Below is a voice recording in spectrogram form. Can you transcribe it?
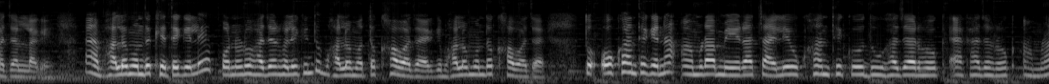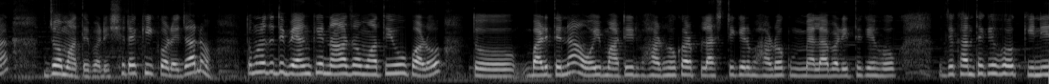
হাজার লাগে। হ্যাঁ ভালো মন্দ খেতে গেলে পনেরো হাজার হলে কিন্তু ভালো মতো খাওয়া যায় আর কি, ভালো মন্দ খাওয়া যায়। তো ওখান থেকে না আমরা মেয়েরা চাইলে ওখান থেকেও দু হাজার হোক, এক হাজার হোক আমরা জমাতে পারি। সেটা কি করে জানো? তোমরা যদি ব্যাংকে না জমাতেও পারো, তো বাড়িতে না ওই মাটির ভাড় হোক আর প্লাস্টিকের ভাড় হোক, মেলা বাড়ি থেকে হোক, যেখান থেকে হোক কিনে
